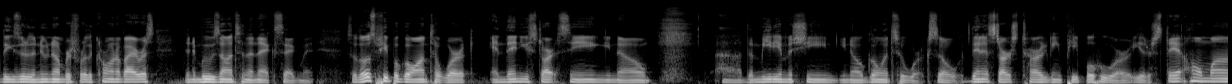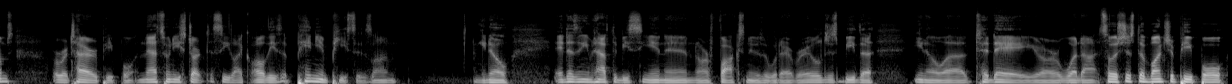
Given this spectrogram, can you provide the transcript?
these are the new numbers for the coronavirus. Then it moves on to the next segment. So those people go on to work, and then you start seeing, you know. Uh, the media machine, you know, go into work. So then it starts targeting people who are either stay-at-home moms or retired people, and that's when you start to see like all these opinion pieces on, you know, it doesn't even have to be CNN or Fox News or whatever. It'll just be the, you know, uh, Today or whatnot. So it's just a bunch of people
